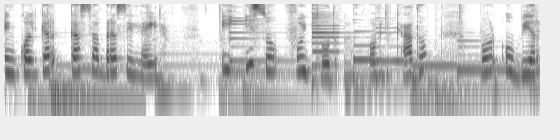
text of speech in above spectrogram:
em qualquer casa brasileira. E isso foi tudo. Obrigado por ouvir.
